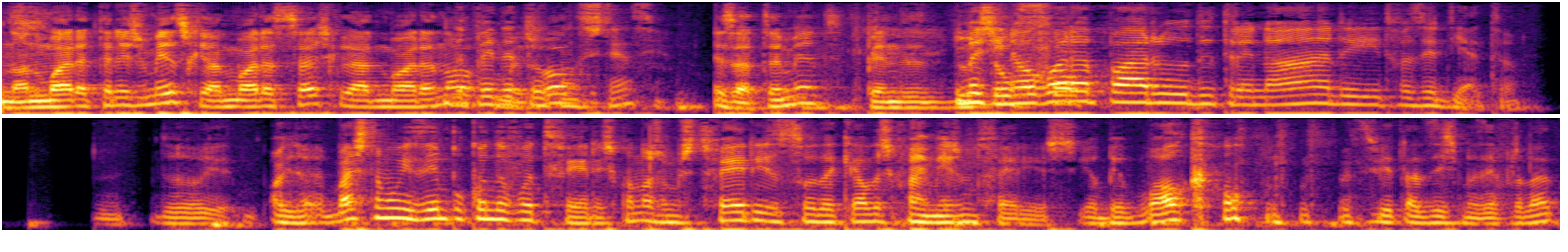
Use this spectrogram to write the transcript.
Não demora 3 meses, que demora 6, que demora 9. Depende da tua volta. consistência. Exatamente. Depende do Imagina, teu eu agora foco. paro de treinar e de fazer dieta. De- olha, basta-me um exemplo quando eu vou de férias. Quando nós vamos de férias, eu sou daquelas que vai mesmo de férias. Eu bebo álcool, devia estar a dizer isto, mas é verdade.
